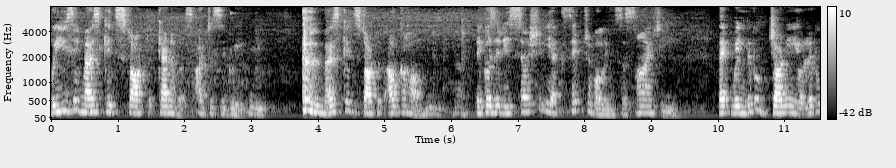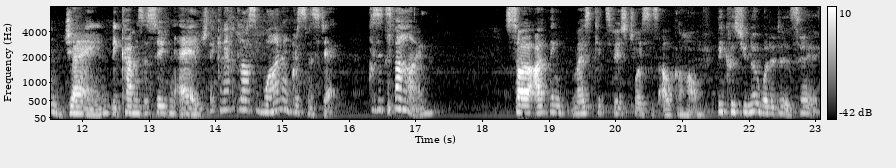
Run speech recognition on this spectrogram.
Well, you said most kids start with cannabis. I disagree. Hmm. most kids start with alcohol hmm. because it is socially acceptable in society that when little Johnny or little Jane becomes a certain age, they can have a glass of wine on Christmas Day because it's fine. So I think most kids' first choice is alcohol. Because you know what it is, hey?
